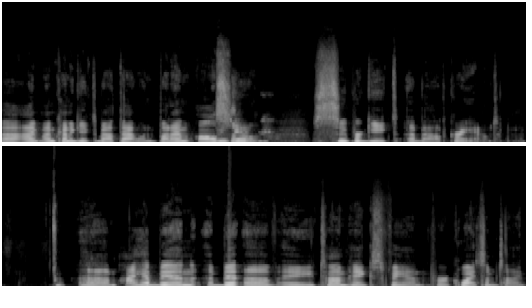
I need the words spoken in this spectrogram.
Uh, I'm I'm kind of geeked about that one, but I'm also super geeked about Greyhound. Um, I have been a bit of a Tom Hanks fan for quite some time.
